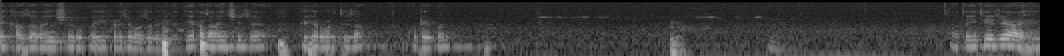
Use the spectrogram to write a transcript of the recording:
एक हजार ऐंशी रुपये इकडच्या बाजूला गेले एक हजार ऐंशीच्या फिगरवरती जा कुठे पण. आता इथे जे आहे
